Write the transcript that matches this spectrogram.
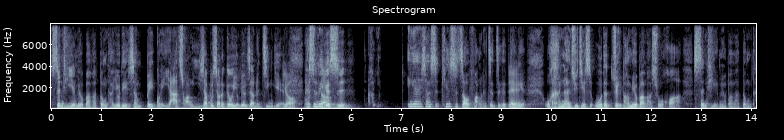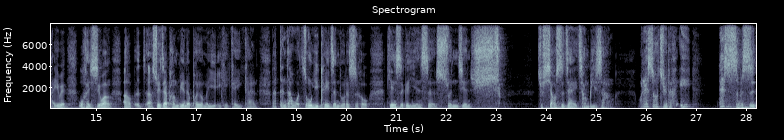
身体也没有办法动弹，有点像被鬼压床一样。不晓得各位有没有这样的经验？有，可是那个是、嗯、应该像是天使造访的这这个概念，我很难去解释。我的嘴巴没有办法说话，身体也没有办法动弹，因为我很希望呃呃睡在旁边的朋友们也可以可以看。那等到我终于可以挣脱的时候，天使跟颜色瞬间嘘。就消失在墙壁上。我那时候觉得，诶，那是什么事？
